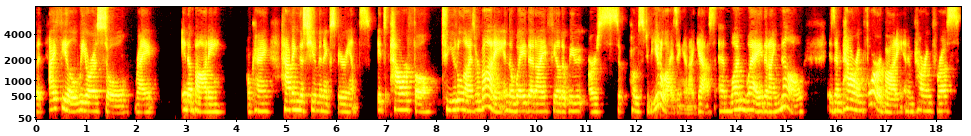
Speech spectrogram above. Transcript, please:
but I feel we are a soul, right? In a body, okay? Having this human experience. It's powerful to utilize our body in the way that I feel that we are supposed to be utilizing it, I guess. And one way that I know is empowering for our body and empowering for us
